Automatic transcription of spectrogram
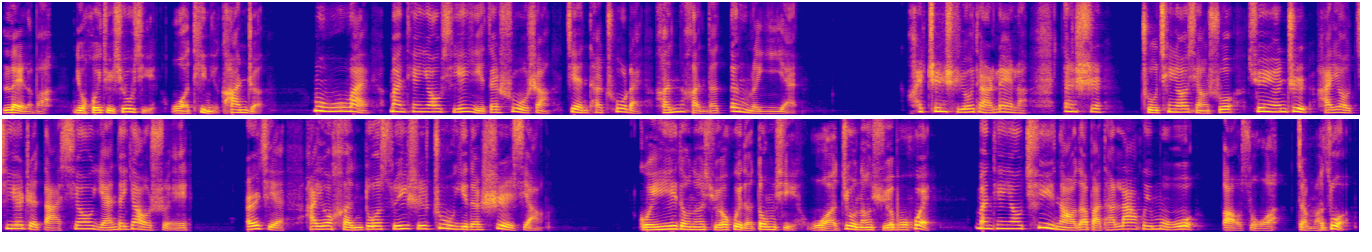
累了吧？你回去休息，我替你看着。木屋外，漫天妖斜倚在树上，见他出来，狠狠地瞪了一眼。还真是有点累了，但是楚清瑶想说，轩辕志还要接着打消炎的药水，而且还有很多随时注意的事项。鬼医都能学会的东西，我就能学不会？漫天妖气恼地把他拉回木屋，告诉我怎么做。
